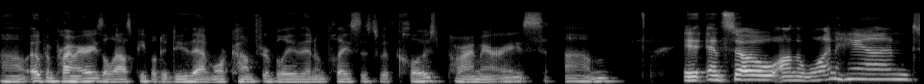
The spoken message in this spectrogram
Uh, open primaries allows people to do that more comfortably than in places with closed primaries. Um, and so, on the one hand,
